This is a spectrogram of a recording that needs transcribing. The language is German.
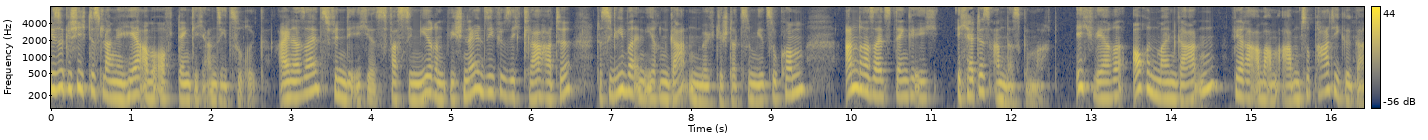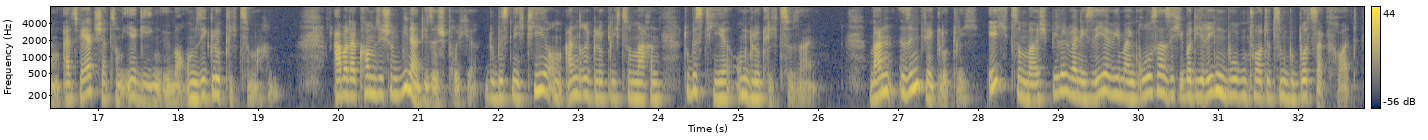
Diese Geschichte ist lange her, aber oft denke ich an sie zurück. Einerseits finde ich es faszinierend, wie schnell sie für sich klar hatte, dass sie lieber in ihren Garten möchte, statt zu mir zu kommen. Andererseits denke ich, ich hätte es anders gemacht. Ich wäre auch in meinen Garten, wäre aber am Abend zur Party gegangen, als Wertschätzung ihr gegenüber, um sie glücklich zu machen. Aber da kommen sie schon wieder, diese Sprüche. Du bist nicht hier, um andere glücklich zu machen, du bist hier, um glücklich zu sein. Wann sind wir glücklich? Ich zum Beispiel, wenn ich sehe, wie mein Großer sich über die Regenbogentorte zum Geburtstag freut.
